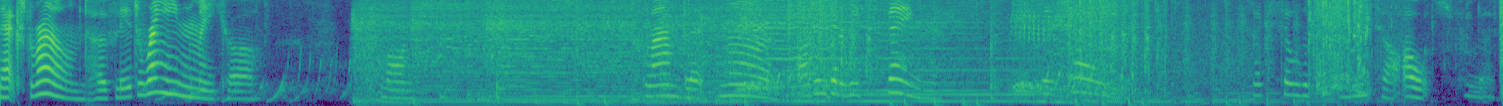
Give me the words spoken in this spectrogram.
Next round. Hopefully it's Rainmaker. Come on. Clam Blitz. No. I didn't get read the thing. It's like fill the meter. Oh, it's full of...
